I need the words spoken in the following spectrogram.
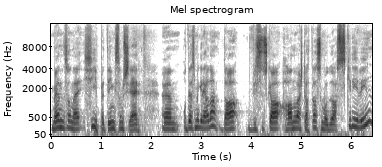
men sånne kjipe ting som skjer. Um, og det som er greia da, da, Hvis du skal ha noe erstatta, så må du da skrive inn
